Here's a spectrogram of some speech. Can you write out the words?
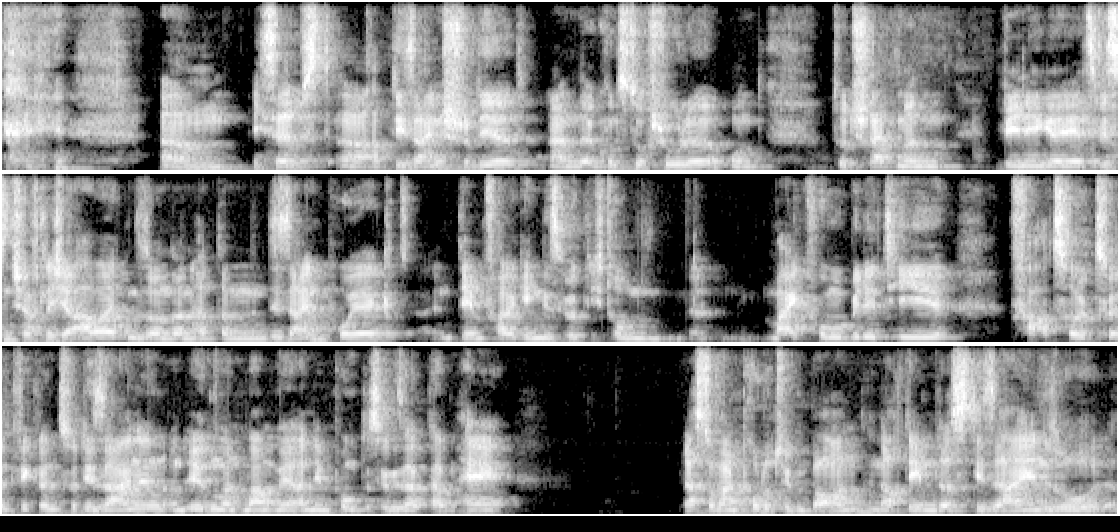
ähm, ich selbst äh, habe Design studiert an der Kunsthochschule und dort schreibt man weniger jetzt wissenschaftliche Arbeiten, sondern hat dann ein Designprojekt. In dem Fall ging es wirklich darum, Micromobility, Fahrzeug zu entwickeln, zu designen. Und irgendwann waren wir an dem Punkt, dass wir gesagt haben, hey, lass doch mal einen Prototypen bauen, nachdem das Design so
